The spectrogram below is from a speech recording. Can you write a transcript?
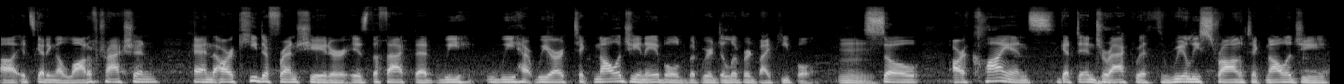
Uh, it's getting a lot of traction. And our key differentiator is the fact that we we have we are technology enabled, but we're delivered by people. So our clients get to interact with really strong technology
